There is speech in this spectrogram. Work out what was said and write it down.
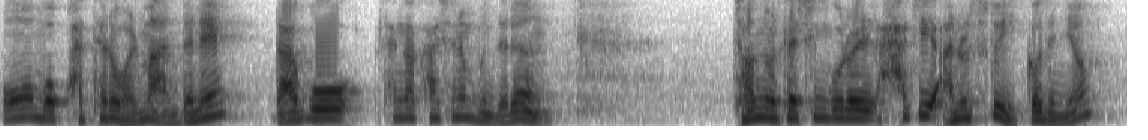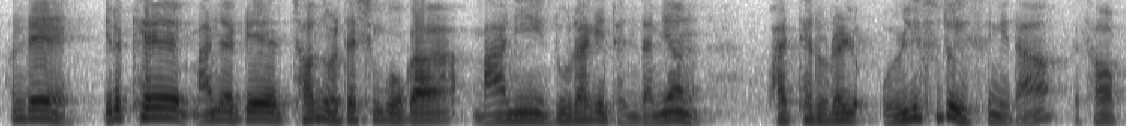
어 뭐 과태료 얼마 안 되네 라고 생각하시는 분들은 전월세 신고를 하지 않을 수도 있거든요. 근데 이렇게 만약에 전월세 신고가 많이 누락이 된다면 과태료를 올릴 수도 있습니다. 그래서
